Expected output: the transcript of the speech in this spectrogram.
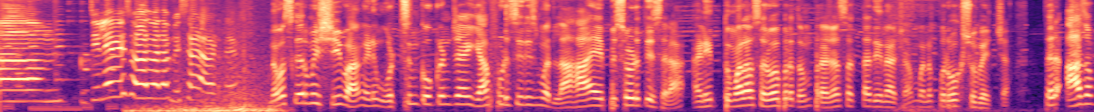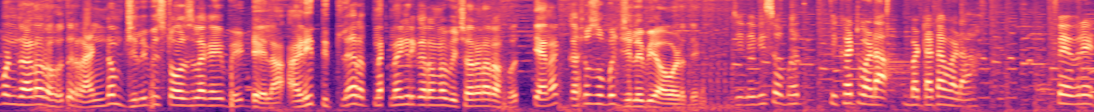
अम, जिलेबी सोबत मला मिसळ आवडते. नमस्कार मी शिवांग आणि वॉट्सन कोकणच्या या फूड सिरीज मधला हा एपिसोड तिसरा आणि तुम्हाला सर्वप्रथम प्रजासत्ताक दिनाच्या मनपूर्वक शुभेच्छा. तर आज आपण जाणार आहोत रॅन्डम जिलेबी स्टॉल्सला काही भेट द्यायला आणि तिथल्या रत्नागिरीकरांना विचारणार आहोत त्यांना कशासोबत जिलेबी आवडते? जिलेबी सोबत तिखट vada batata vada. Favourite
